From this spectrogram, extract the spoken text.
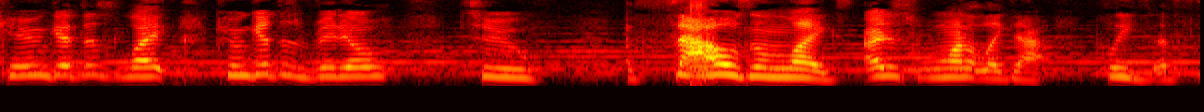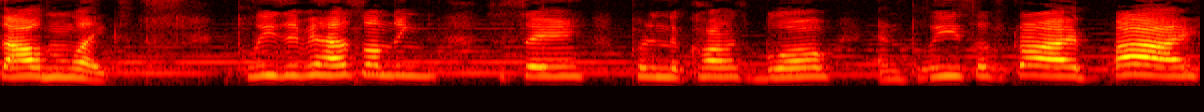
can we get this like, can we get this video to a thousand likes. I just want it like that. Please, a thousand likes. Please, if you have something to say, put in the comments below. And please subscribe. Bye.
